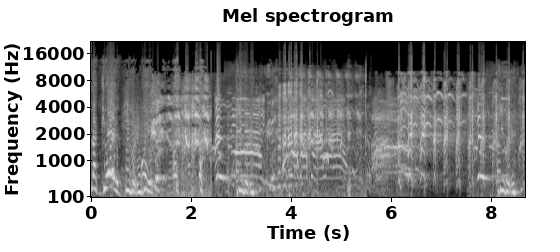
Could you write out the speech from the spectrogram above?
la gueule Pure.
